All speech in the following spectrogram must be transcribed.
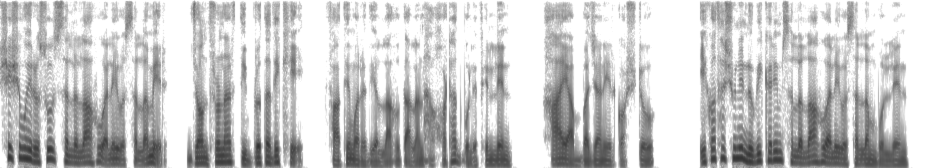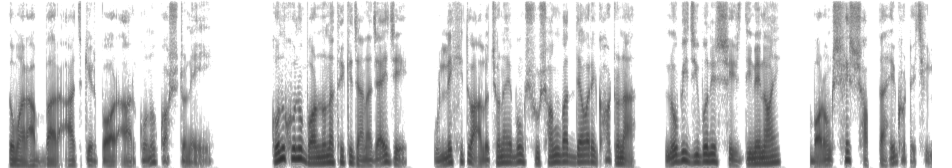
সে সময় রসুল সাল্লাহু আলাইসাল্লামের যন্ত্রণার তীব্রতা দেখে ফাতেমা রদিয়াল্লাহ তালানহা হঠাৎ বলে ফেললেন, হায় আব্বাজানের কষ্ট। একথা শুনে নবী করিম সাল্লাহু আলাইসাল্লাম বললেন, তোমার আব্বার আজকের পর আর কোনো কষ্ট নেই। কোনো কোনো বর্ণনা থেকে জানা যায় যে উল্লেখিত আলোচনা এবং সুসংবাদ দেওয়ার ঘটনা নবী জীবনের শেষ দিনে নয়, বরং শেষ সপ্তাহে ঘটেছিল।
